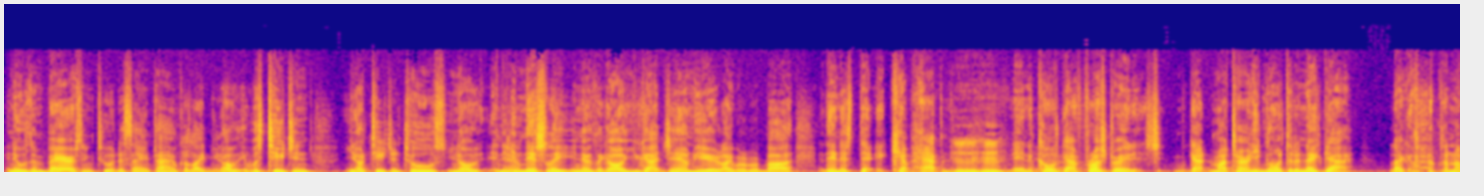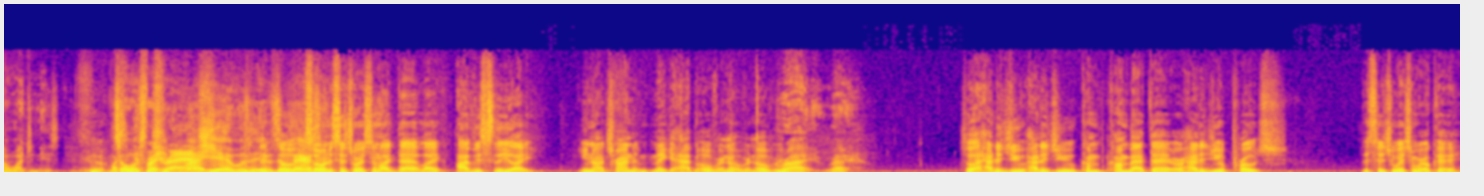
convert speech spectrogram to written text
and it was embarrassing too at the same time because like you know it was teaching. You know, teaching tools. You know, in, Yeah. initially, you know, it's like, oh, you got jammed here, like blah blah blah, and then it's it kept happening. Mm-hmm. And then the coach got frustrated. Sh- Got my turn. He going to the next guy. Like I'm not watching this. Watching So it's right, trash. right? Yeah, it was it was So, embarrassing. so in a situation like that, like obviously, like you're not trying to make it happen over and over and over. right, right. So like, how did you how did you com- combat that, or how did you approach the situation where okay,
